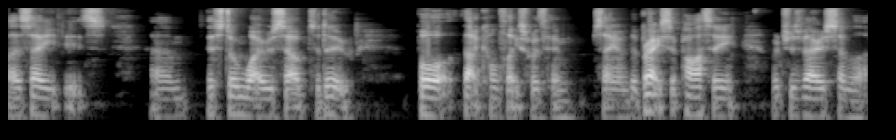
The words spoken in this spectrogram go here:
as I say, it's um, it's done what it was set up to do, but that conflicts with him saying of the Brexit Party, which was very similar,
